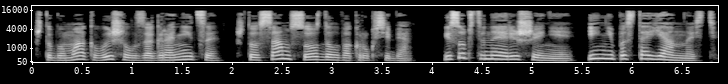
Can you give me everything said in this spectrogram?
чтобы маг вышел за границы, что сам создал вокруг себя. И собственное решение, и непостоянность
